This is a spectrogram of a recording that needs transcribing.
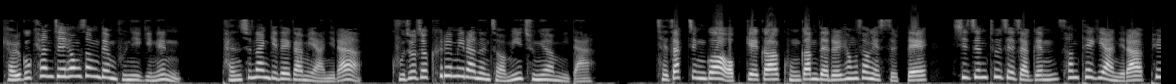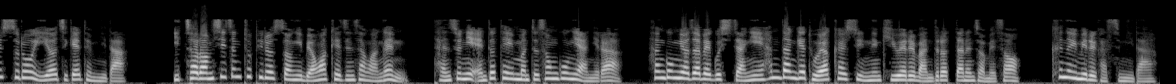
결국 현재 형성된 분위기는 단순한 기대감이 아니라 구조적 흐름이라는 점이 중요합니다. 제작진과 업계가 공감대를 형성했을 때 시즌2 제작은 선택이 아니라 필수로 이어지게 됩니다. 이처럼 시즌2 필요성이 명확해진 상황은 단순히 엔터테인먼트 성공이 아니라 한국 여자 배구 시장이 한 단계 도약할 수 있는 기회를 만들었다는 점에서 큰 의미를 갖습니다.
